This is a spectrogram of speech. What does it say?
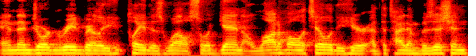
And then Jordan Reed barely played as well. So, again, a lot of volatility here at the tight end position.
